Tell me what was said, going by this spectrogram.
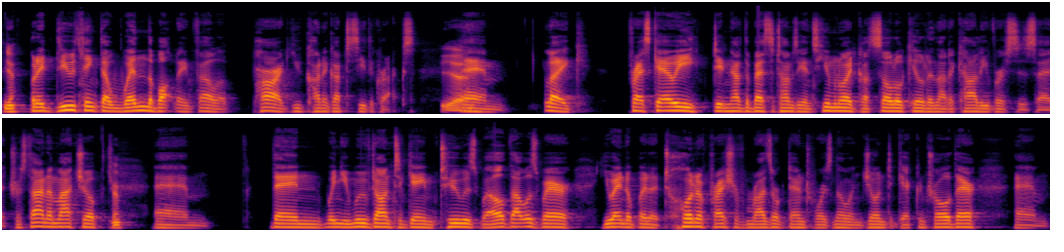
Yeah. But I do think that when the bot lane fell apart, you kind of got to see the cracks. Yeah, Um, like Fresskowy didn't have the best of times against Humanoid, got solo killed in that Akali versus uh, Tristana matchup. Sure. Um, then when you moved on to game two as well, that was where you end up with a ton of pressure from Razork down towards Noah and Jun to get control there. Um,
